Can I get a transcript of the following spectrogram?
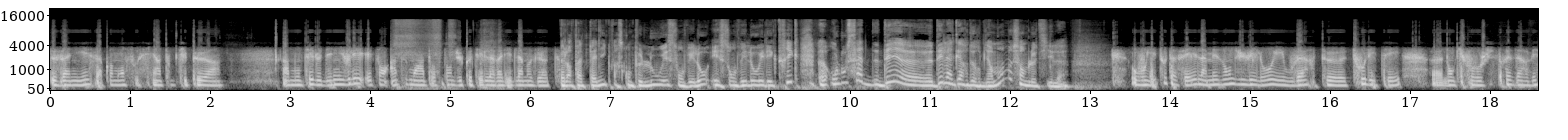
Vanier, ça commence aussi un tout petit peu à à monter le dénivelé étant un peu moins important du côté de la vallée de la Moselotte. Alors pas de panique parce qu'on peut louer son vélo et son vélo électrique. Euh, on loue ça dès, euh, dès la gare de Remiremont, me semble-t-il. Oui, tout à fait. La maison du vélo est ouverte euh, tout l'été, Euh, donc il faut juste réserver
